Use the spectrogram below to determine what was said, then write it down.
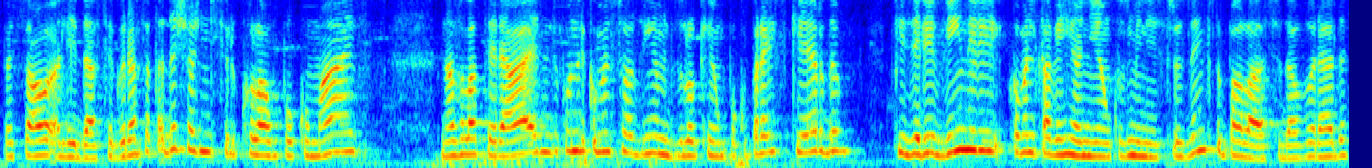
pessoal ali da segurança até deixou a gente circular um pouco mais nas laterais. Então, quando ele começou a vir, eu me desloquei um pouco para a esquerda. Fiz ele vindo, ele, como ele estava em reunião com os ministros dentro do Palácio da Alvorada,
